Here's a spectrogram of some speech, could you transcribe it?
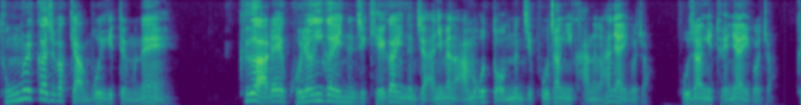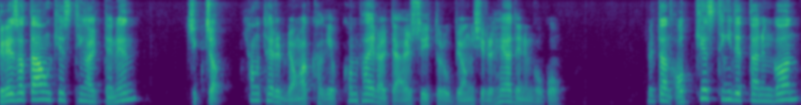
동물까지밖에 안 보이기 때문에 그 아래에 고양이가 있는지 개가 있는지 아니면 아무것도 없는지 보장이 가능하냐 이거죠. 보장이 되냐 이거죠. 그래서 다운 캐스팅 할 때는 직접 형태를 명확하게 컴파일할 때 알 수 있도록 명시를 해야 되는 거고 일단 업 캐스팅이 됐다는 건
